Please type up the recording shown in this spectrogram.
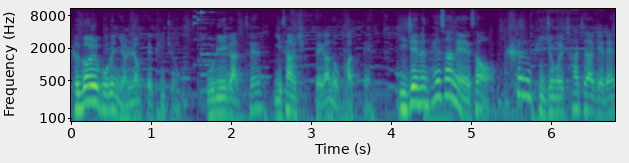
그걸 고른 연령대 비중 우리 같은 20, 30대가 높았대. 이제는 회사 내에서 큰 비중을 차지하게 된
